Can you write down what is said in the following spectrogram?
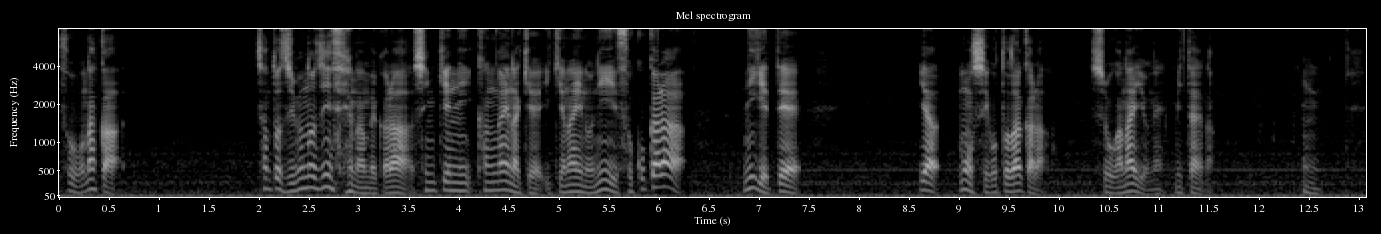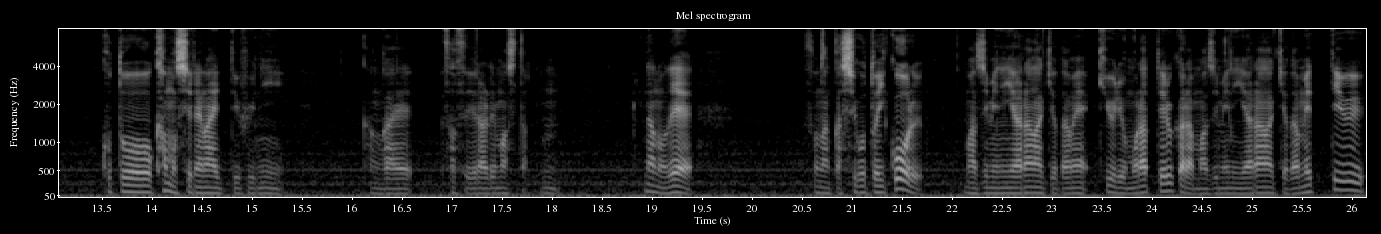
そうなんかちゃんと自分の人生なんだから真剣に考えなきゃいけないのにそこから逃げていやもう仕事だからしょうがないよねみたいな、うん、ことかもしれないっていうふうに考えさせられました。うん、なのでそうなんか仕事イコール真面目にやらなきゃダメ給料もらってるから真面目にやらなきゃダメっていう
